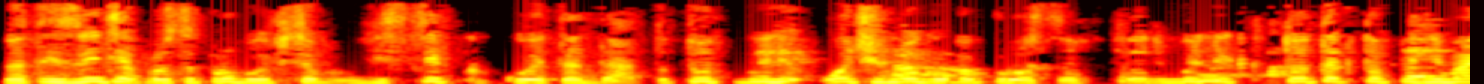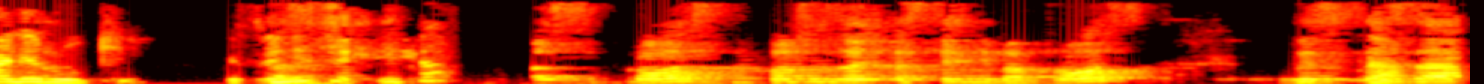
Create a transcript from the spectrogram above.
Но это, извините, я просто пробую все ввести в какое-то дату. Тут были очень много вопросов. Тут были кто-то, кто поднимали руки. Извините, и так? Вопрос, можно задать последний вопрос. Вы сказали, да.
